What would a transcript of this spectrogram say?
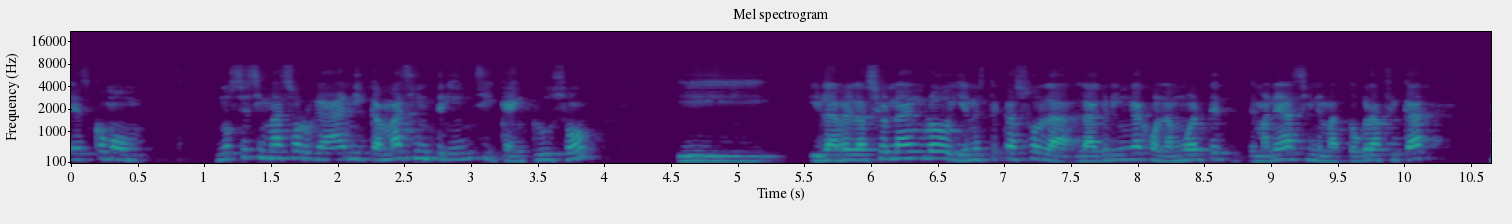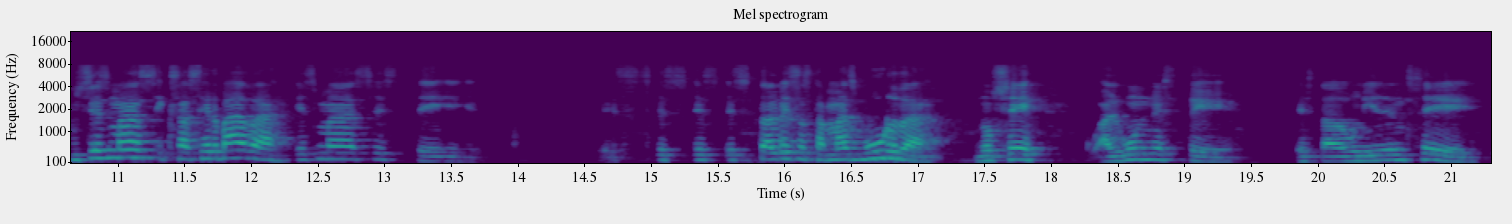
es, como, no sé si más orgánica, más intrínseca incluso, y, y la relación anglo y en este caso la, la, gringa con la muerte de manera cinematográfica, pues es más exacerbada, es más, este, es, es, es, es tal vez hasta más burda, no sé, algún este, estadounidense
